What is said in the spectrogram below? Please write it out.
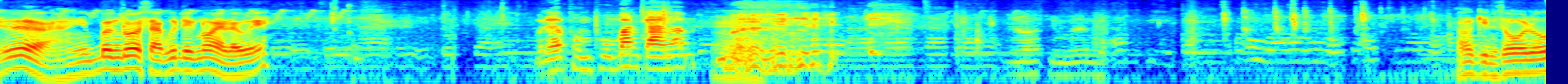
เออนี่เบิ่งโทรศัพท์คือเด็กน้อยแล้วเว้ย วัสดีครับผมภูมิบ้านกลางครับเนาะทิมเลยเนี่ยเอากินโซดู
